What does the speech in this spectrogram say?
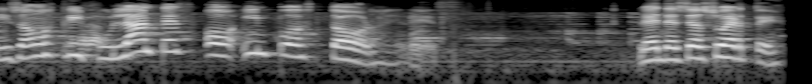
si somos tripulantes o impostores. Les deseo suerte.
